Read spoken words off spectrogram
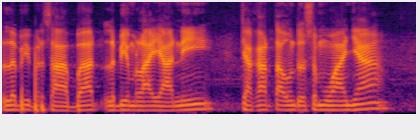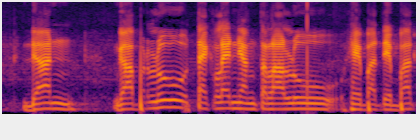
lebih bersahabat, lebih melayani Jakarta untuk semuanya dan nggak perlu tagline yang terlalu hebat-hebat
